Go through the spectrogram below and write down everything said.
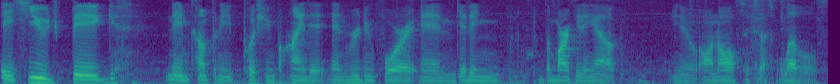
a huge, big name company pushing behind it and rooting for it and getting the marketing out, you know, on all successful levels.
